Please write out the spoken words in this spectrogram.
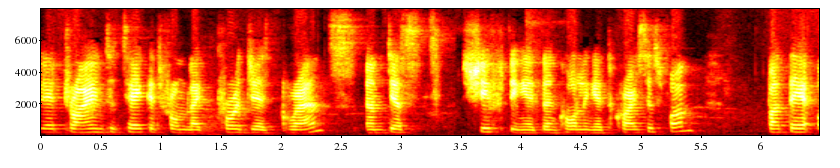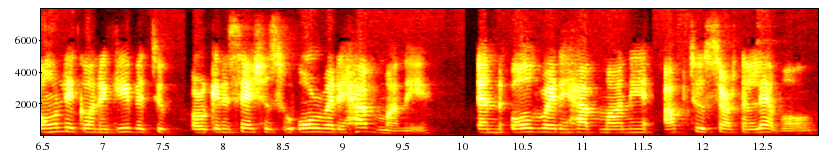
They're trying to take it from like project grants and just shifting it and calling it crisis fund. But they're only going to give it to organizations who already have money and already have money up to a certain level.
